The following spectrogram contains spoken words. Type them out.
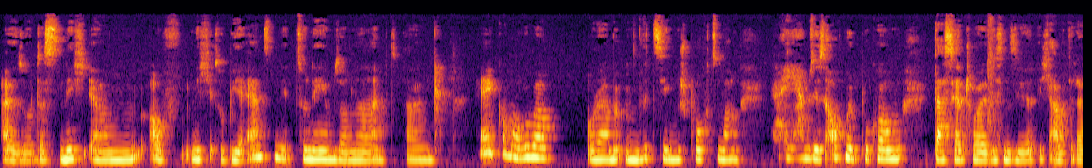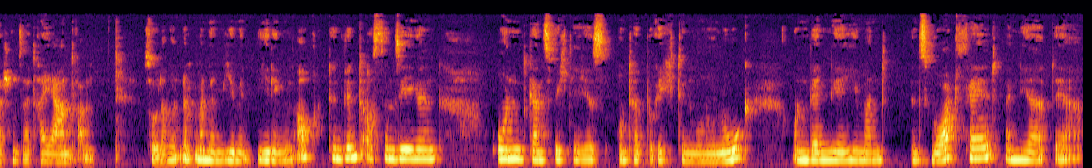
Also das nicht ähm, auf nicht so Bier ernst zu nehmen, sondern einfach zu sagen, hey, komm mal rüber. Oder mit einem witzigen Spruch zu machen, hey, haben Sie es auch mitbekommen? Das ist ja toll, wissen Sie, ich arbeite da schon seit drei Jahren dran. So, damit nimmt man demjenigen auch den Wind aus den Segeln. Und ganz wichtig ist, unterbricht den Monolog. Und wenn dir jemand ins Wort fällt, wenn dir der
